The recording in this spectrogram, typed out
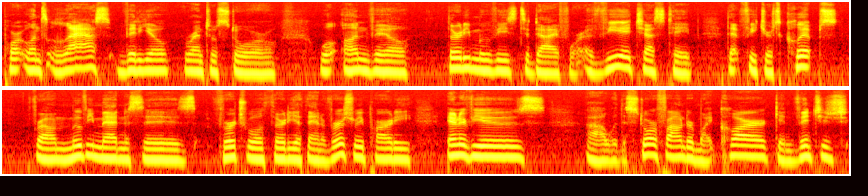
Portland's last video rental store will unveil 30 Movies to Die For, a VHS tape that features clips from Movie Madness's virtual 30th anniversary party, interviews uh, with the store founder Mike Clark, and vintage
